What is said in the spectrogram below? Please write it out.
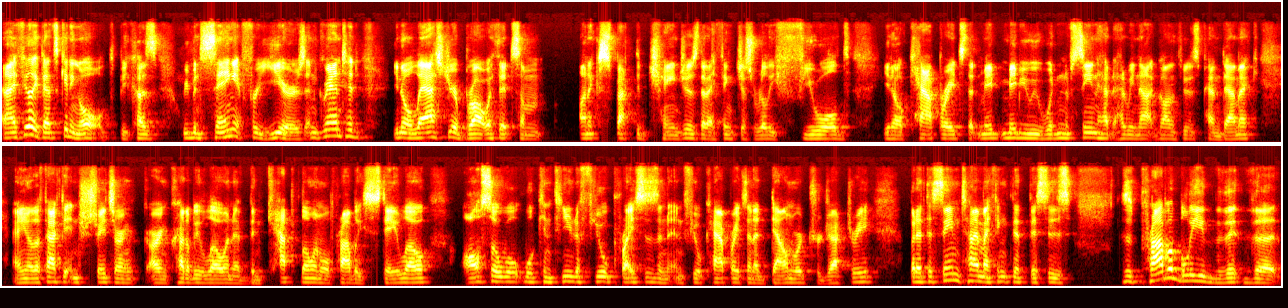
And I feel like that's getting old because we've been saying it for years. And granted, you know, last year brought with it some unexpected changes that I think just really fueled, you know, cap rates that maybe, maybe we wouldn't have seen had, had we not gone through this pandemic. And, you know, the fact that interest rates are, are incredibly low and have been kept low and will probably stay low also will, will continue to fuel prices and, and fuel cap rates in a downward trajectory. But at the same time, I think that this is, this is probably the, the,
